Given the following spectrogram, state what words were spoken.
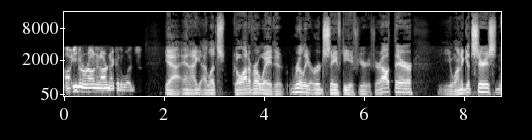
uh, even around in our neck of the woods. Yeah, and I, I, let's go out of our way to really urge safety. If you're if you're out there, you want to get serious and,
